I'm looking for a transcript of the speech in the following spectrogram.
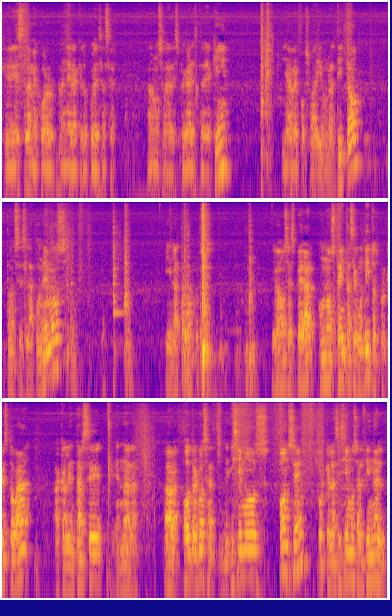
que es la mejor manera que lo puedes hacer. Vamos a despegar esta de aquí, ya reposó ahí un ratito, entonces la ponemos y la tapamos. Y vamos a esperar unos 30 segunditos porque esto va a calentarse en nada. Ahora, otra cosa, hicimos 11 porque las hicimos al final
